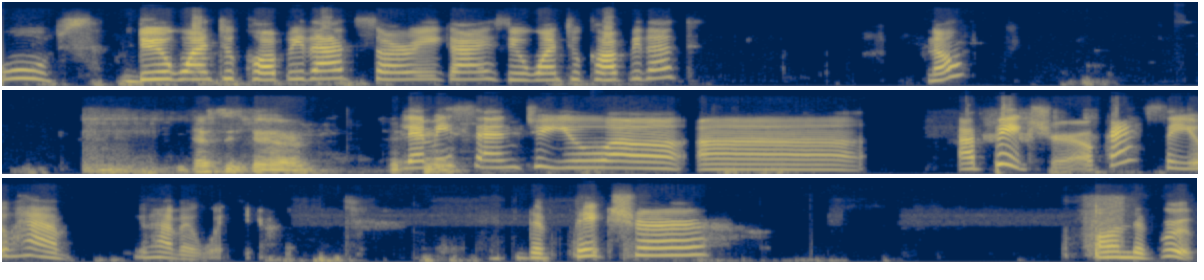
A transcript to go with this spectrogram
Oops, do you want to copy that? Sorry, guys, do you want to copy that? No? Yes, teacher. Let me send to you a, a, a picture, okay? So you have, you have it with you. The picture on the group.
